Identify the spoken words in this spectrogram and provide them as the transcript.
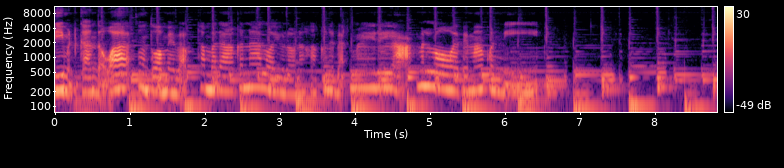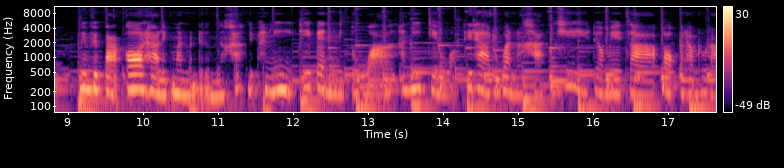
ดีเหมือนกันแต่ว่าส่วนตัวเมย์แบบธรรมดาก็หน้าลอยอยู่แล้วนะคะ ก็เลยแบบไม่ได้อยากมันลอยไปมากกว่านี้ ริมฝีปากก็ทาลิปมันเหมือนเดิมนะคะลิปฮันนี่ที่เป็นตัวฮันนี่เจลอะที่ทาทุกวันนะคะ โอเค เดี๋ยวเมย์จะออกไปทำธุระ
